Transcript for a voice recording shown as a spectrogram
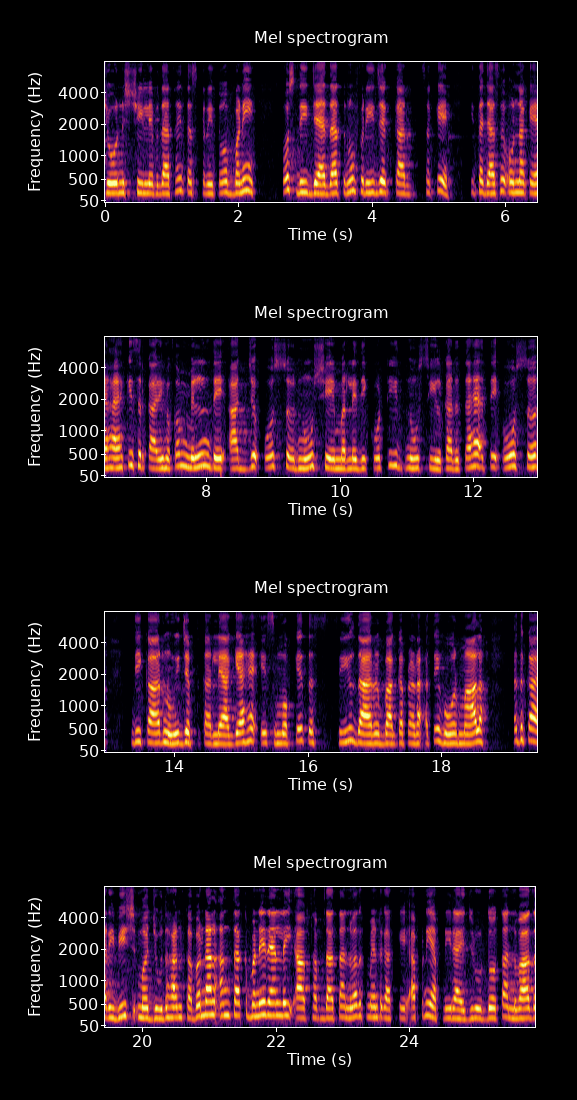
ਜੋ ਨਸ਼ੀਲੇ ਪਦਾਰਥਾਂ ਦੀ ਤਸਕਰੀ ਤੋਂ ਬਣੀ ਉਸ ਦੀ ਜਾਇਦਾਦ ਨੂੰ ਫਰੀਜ਼ ਕਰ ਸਕੇ, ਕੀਤਾ ਜਾ ਸਕੇ। ਉਹਨਾਂ ਕਿਹਾ ਹੈ ਕਿ ਸਰਕਾਰੀ ਹੁਕਮ ਮਿਲਣ ਦੇ ਅੱਜ ਉਸ ਨੂੰ 6 ਮਰਲੇ ਦੀ ਕੋਠੀ ਨੂੰ ਸੀਲ ਕਰ ਦਿੱਤਾ ਹੈ ਅਤੇ ਉਸ ਦੀ ਕਾਰ ਨੂੰ ਵੀ ਜ਼ਬਤ ਕਰ ਲਿਆ ਗਿਆ ਹੈ। ਇਸ ਮੌਕੇ ਤਹਿਸੀਲਦਾਰ ਬਾਗਾ ਪ੍ਰਾਣਾ ਅਤੇ ਹੋਰ ਮਾਲ ਅਧਿਕਾਰੀ ਵੀ ਸ਼- ਮੌਜੂਦ ਹਨ ਖਬਰ ਨਾਲ ਅੰਤ ਤੱਕ ਬਨੇ ਰਹਿਣ ਲਈ ਆਪ ਸਭ ਦਾ ਧੰਨਵਾਦ ਕਮੈਂਟ ਕਰਕੇ ਆਪਣੀ ਆਪਣੀ رائے ਜ਼ਰੂਰ ਦਿਓ ਧੰਨਵਾਦ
